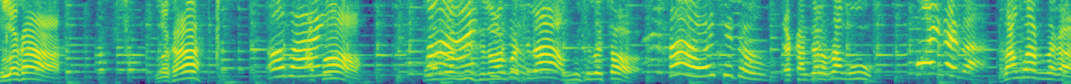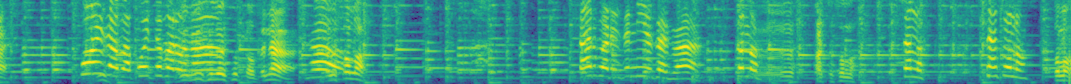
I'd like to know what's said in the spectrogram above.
দুলাখা দুলাখা ও ভাই। আসো। তোমার মিছিল আর কইছিলাম মিছিল হইছ? হ্যাঁ ওইছি তো। এখান থেকে যামু। কই যাইবা? যামু এক জায়গায়। কই যাবা? কইতে পারো না। মিছিল হইছ তো তাই না? হ্যাঁ। চলো। তার বাড়িতে নিয়ে যাইবা। চলো। আচ্ছা চলো। চলো। হ্যাঁ চলো। চলো।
